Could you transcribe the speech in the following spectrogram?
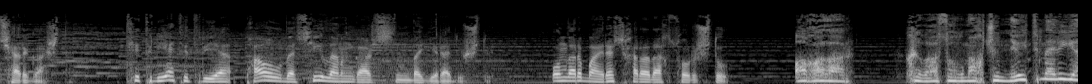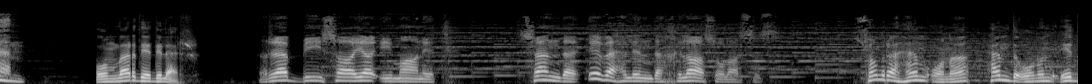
içəri qaçdı titriyə-titriyə Paul və Silanın qarşısında yerə düşdü. onları bayra çıxararaq soruşdu. Ağalar, xilas olmaq üçün nə etməliyəm? Onlar dedilər, Rəbb İsa'ya iman et. Sən də ev əhlində xilas olarsınız. Sonra həm ona, həm də onun ev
